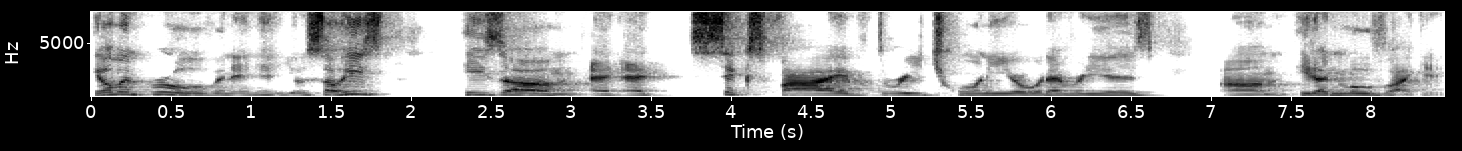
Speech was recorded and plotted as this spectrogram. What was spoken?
he'll improve, and, and so he's he's um at at six five three twenty or whatever he is. Um, he doesn't move like it.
